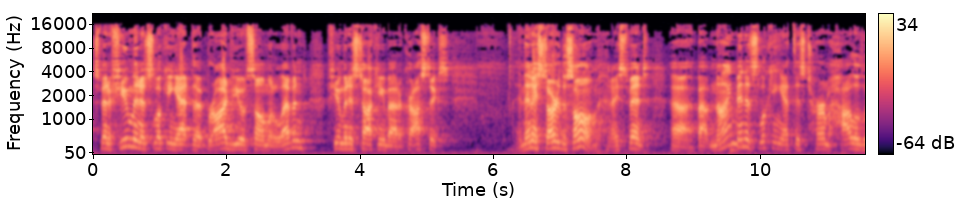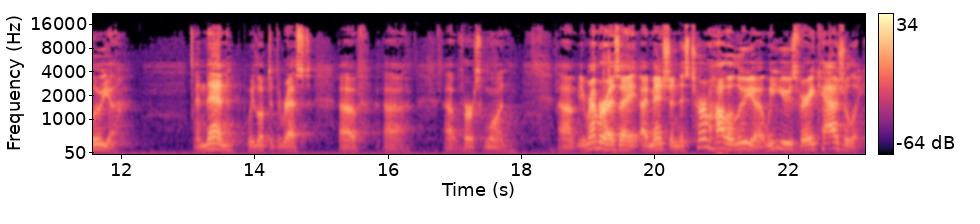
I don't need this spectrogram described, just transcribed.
Spent a few minutes looking at the broad view of Psalm 111, a few minutes talking about acrostics, and then I started the psalm, and I spent uh, about nine minutes looking at this term hallelujah. And then we looked at the rest of uh, verse 1. Um, you remember, as I, I, mentioned, this term hallelujah we use very casually,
